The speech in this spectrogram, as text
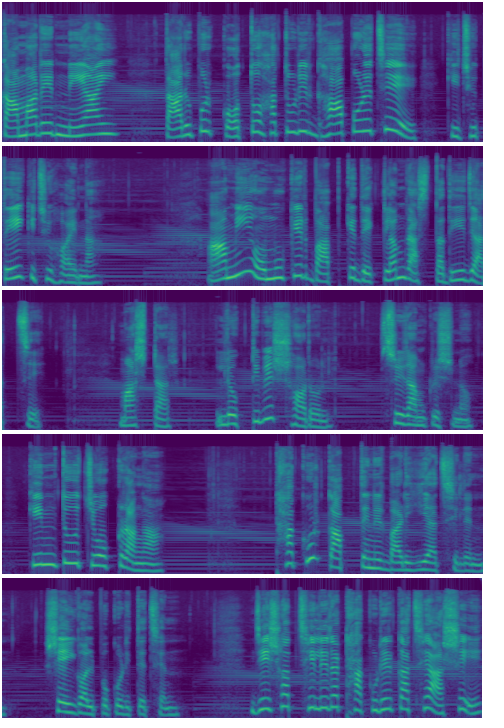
কামারের নেয়াই, তার উপর কত হাতুড়ির ঘা পড়েছে, কিছুতেই কিছু হয় না। আমি অমুকের বাপকে দেখলাম রাস্তা দিয়ে যাচ্ছে। মাস্টার, লোকটি বেশ সরল। শ্রীরামকৃষ্ণ, কিন্তু চোখ রাঙা। ঠাকুর কাপ্তেনের বাড়ি গিয়াছিলেন, সেই গল্প করিতেছেন। যেসব ছেলেরা ঠাকুরের কাছে আসে,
